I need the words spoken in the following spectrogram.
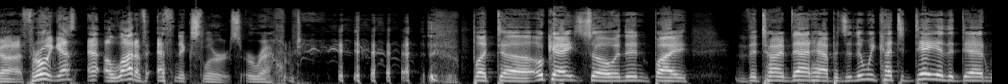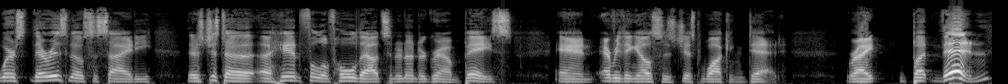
uh, throwing a lot of ethnic slurs around. but uh, okay, so and then by the time that happens, and then we cut to Day of the Dead, where there is no society. There's just a, a handful of holdouts in an underground base, and everything else is just Walking Dead, right? But then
